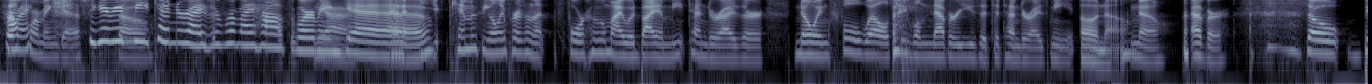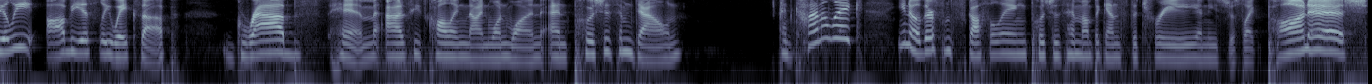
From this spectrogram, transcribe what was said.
for my- housewarming gift. She gave me a meat tenderizer for my housewarming Yeah. Uh, gift. And Kim is the only person that for whom I would buy a meat tenderizer, knowing full well she will never use it to tenderize meat. oh no. No, ever. so Billy obviously wakes up, grabs him as he's calling 911 and pushes him down. And kind of like, you know, there's some scuffling, pushes him up against the tree, and he's just like, punish.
